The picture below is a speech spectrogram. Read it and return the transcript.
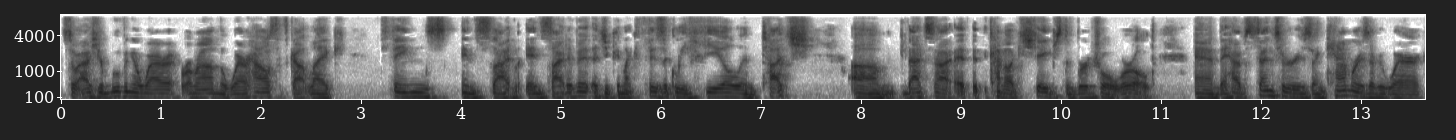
So as you're moving around the warehouse, it's got like things inside inside of it that you can like physically feel and touch. Um, that's how it, it kind of like shapes the virtual world. And they have sensors and cameras everywhere.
